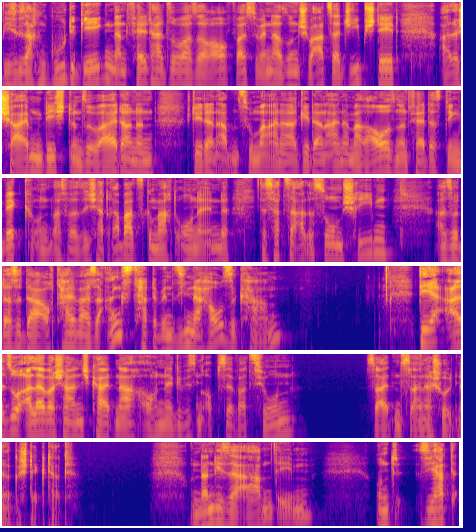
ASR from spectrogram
wie gesagt, eine gute Gegend, dann fällt halt sowas auch auf, weißt du, wenn da so ein schwarzer Jeep steht, alle Scheiben dicht und so weiter und dann steht dann ab und zu mal einer, geht dann einer mal raus und dann fährt das Ding weg und was weiß ich, hat Rabatz gemacht ohne Ende. Das hat sie alles so umschrieben, also dass sie da auch teilweise Angst hatte, wenn sie nach Hause kam, der also aller Wahrscheinlichkeit nach auch in einer gewissen Observation seitens seiner Schuldner gesteckt hat. Und dann dieser Abend eben und sie hat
